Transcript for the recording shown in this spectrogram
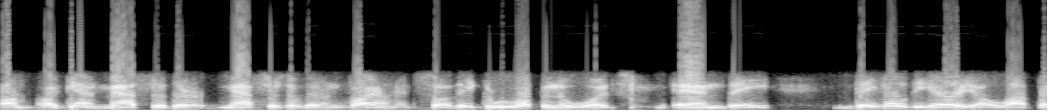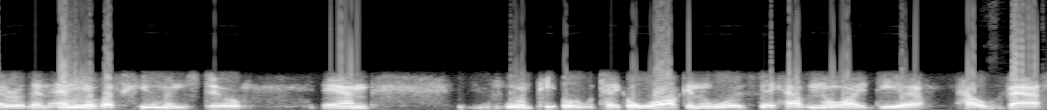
are again master their masters of their environment, so they grew up in the woods and they they know the area a lot better than any of us humans do. And when people take a walk in the woods, they have no idea how vast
